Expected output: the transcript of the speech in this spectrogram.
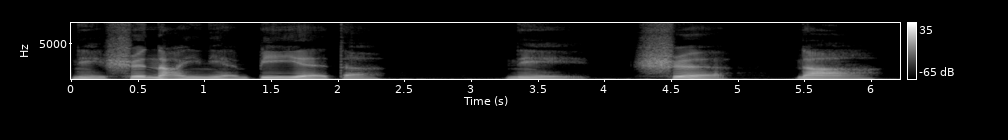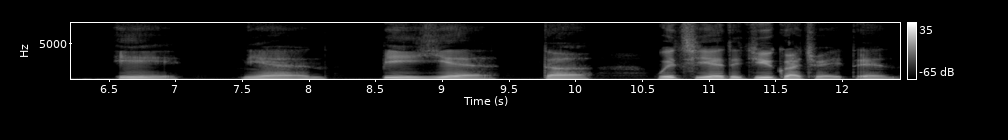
你是哪一年毕业的？你是哪一年毕业的？which year did you graduate in?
